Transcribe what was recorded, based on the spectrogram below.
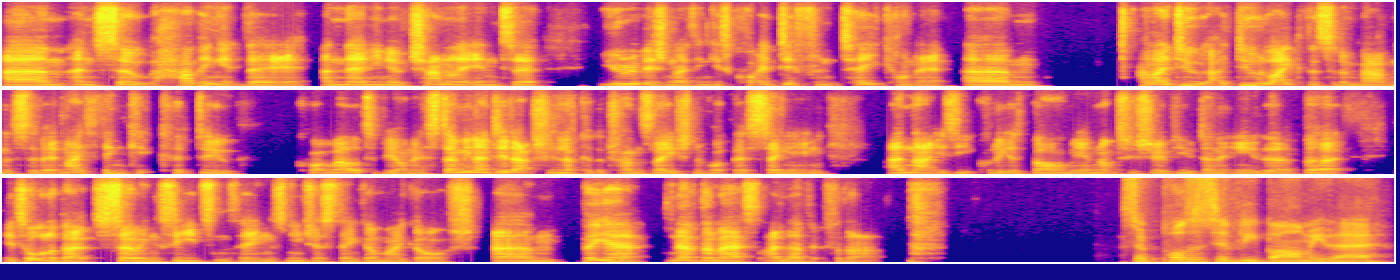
Um, and so having it there and then you know channel it into Eurovision, I think, is quite a different take on it. Um, and I do, I do like the sort of madness of it, and I think it could do quite well, to be honest. I mean, I did actually look at the translation of what they're singing, and that is equally as barmy. I'm not too sure if you've done it either, but it's all about sowing seeds and things, and you just think, oh my gosh. Um, but yeah, nevertheless, I love it for that. so positively barmy there,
